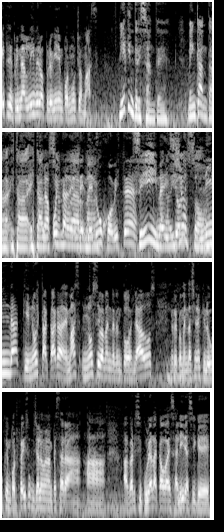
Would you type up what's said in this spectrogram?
Este es el primer libro, pero vienen por muchos más. Mira qué interesante. Me encanta esta, esta Una apuesta de, lujo, ¿viste? Sí, Una maravilloso. linda, que no está cara, además, no se va a vender en todos lados. Mi recomendación es que lo busquen por Facebook, ya lo van a empezar a, a, ver circular, acaba de salir, así que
